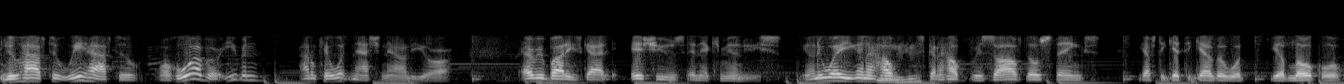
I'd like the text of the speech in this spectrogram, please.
you have to we have to or whoever even i don't care what nationality you are everybody's got issues in their communities. The only way you're going to help Mhm. is going to help resolve those things. You have to get together with your local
